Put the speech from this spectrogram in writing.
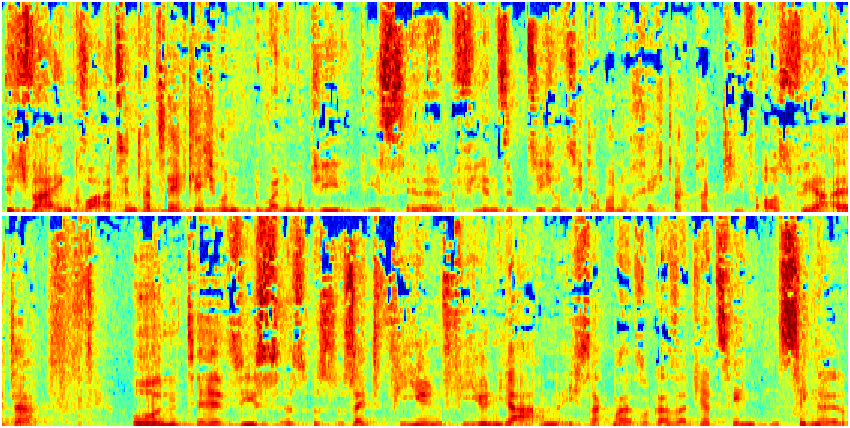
Ich war in Kroatien tatsächlich und meine Mutti, ist äh, 74 und sieht aber noch recht attraktiv aus für ihr Alter. Und äh, sie ist, ist, ist seit vielen, vielen Jahren, ich sag mal sogar seit Jahrzehnten Single,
